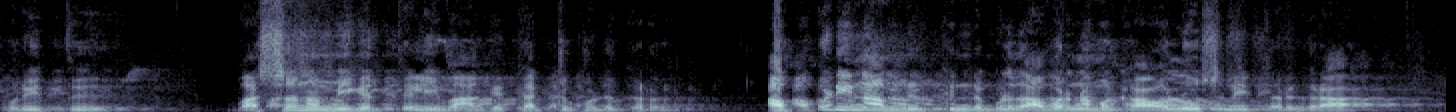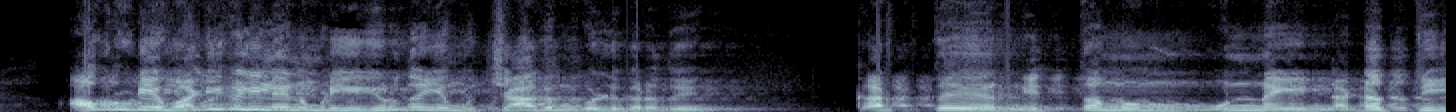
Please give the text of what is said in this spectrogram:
குறித்து வசனம் மிக தெளிவாக கற்றுக் கொடுக்கிறது. அப்படி நாம் நிற்கின்ற பொழுது அவர் நமக்கு ஆலோசனை தருகிறார். அவருடைய வழிகளிலே நம்முடைய இருதயம் உற்சாகம் கொள்ளுகிறது. கர்த்தர் நித்தமும் உன்னை நடத்தி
